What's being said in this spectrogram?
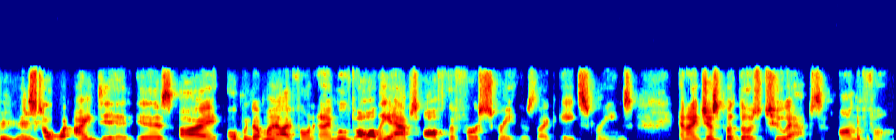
Mm-hmm. And so what I did is I opened up my iPhone and I moved all the apps off the first screen. There's like eight screens. And I just put those two apps on the phone.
